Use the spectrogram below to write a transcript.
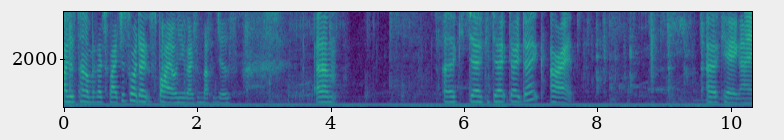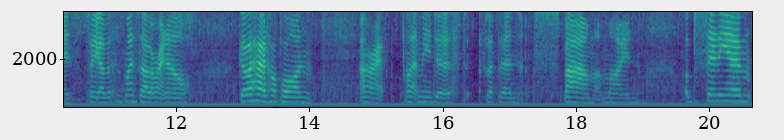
I just turned on my social spy, just so I don't spy on you guys' messages, um, okie dokie doke doke doke, alright, okay guys, so yeah, this is my server right now, go ahead, hop on, alright, let me just flippin' spam mine, obsidian,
